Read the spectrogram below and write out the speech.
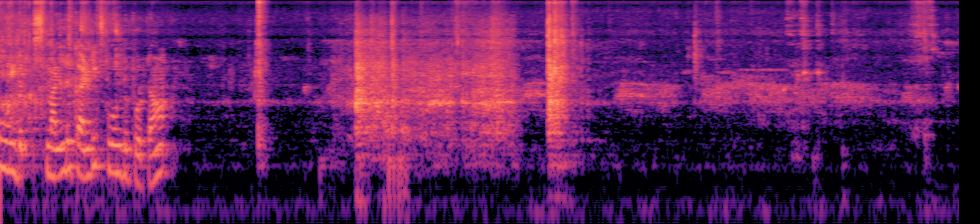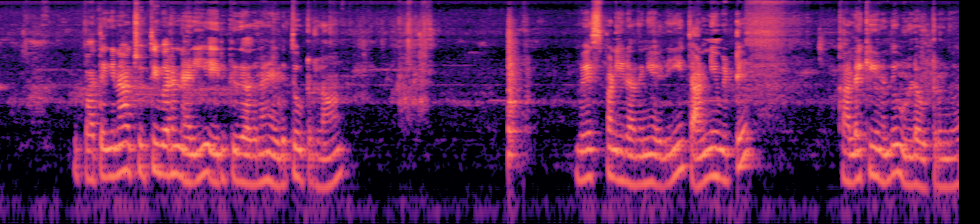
பூண்டு ஸ்மெல்லுக்காண்டி பூண்டு போட்டோம். பார்த்தீங்கன்னா சுற்றி வர நிறைய இருக்குது அதெல்லாம் எடுத்து விட்டுடலாம் வேஸ்ட் பண்ணிடாதீங்க எதையும். தண்ணி விட்டு கலக்கி வந்து உள்ளே விட்டுருங்க.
